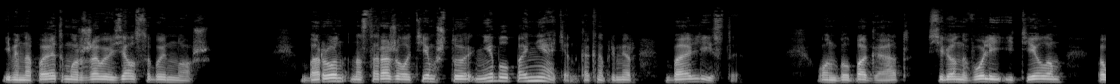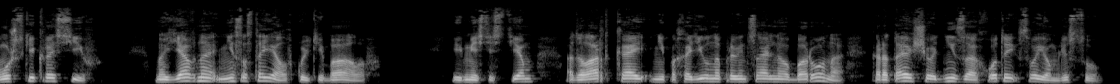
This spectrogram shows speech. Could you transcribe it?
Именно поэтому Ржавый взял с собой нож. Барон настораживал тем, что не был понятен, как, например, баалисты. Он был богат, силен волей и телом, по-мужски красив, но явно не состоял в культе Баалов. И вместе с тем Адалард Кай не походил на провинциального барона, коротающего дни за охотой в своем лесу.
